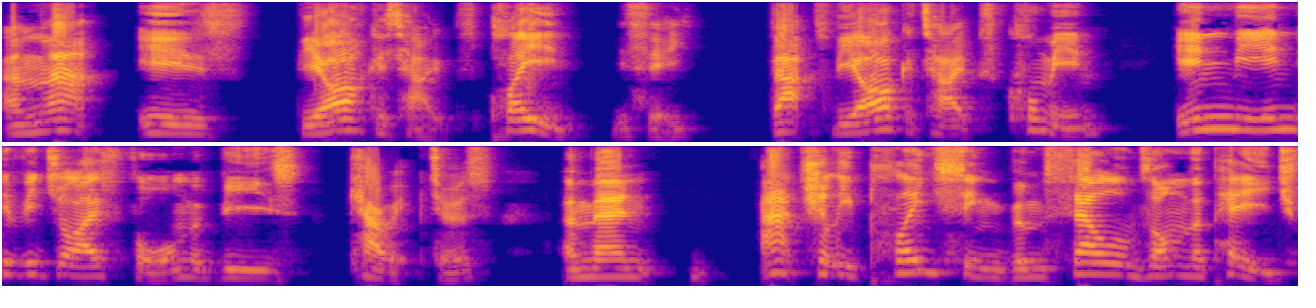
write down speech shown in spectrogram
And that is the archetypes playing, you see. That's the archetypes coming in the individualized form of these characters and then actually placing themselves on the page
